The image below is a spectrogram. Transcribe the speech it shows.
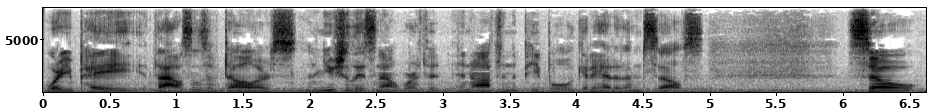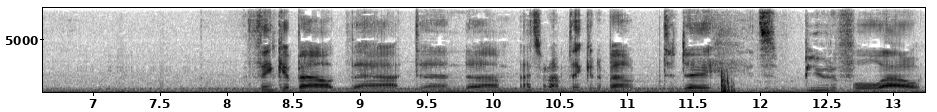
where you pay thousands of dollars. And usually it's not worth it. And often the people get ahead of themselves. So think about that, and um, that's what I'm thinking about today. It's beautiful out.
